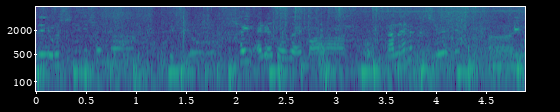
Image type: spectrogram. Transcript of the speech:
でよろしいでしょうか？ですよ。はい、ありがとうございます。710円です。はい。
